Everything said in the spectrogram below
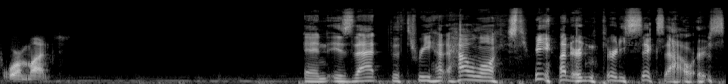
four months. And is that the 300 how long is 336 hours?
